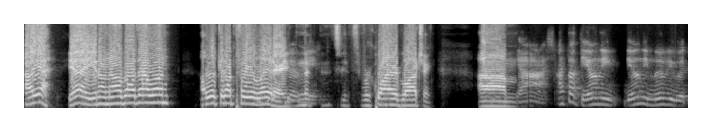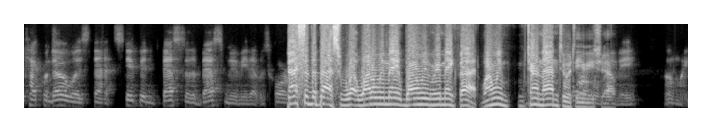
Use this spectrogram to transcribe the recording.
Oh yeah. Yeah you don't know about that one? I'll look it up for you later. it's, it's required watching. Um Gosh, I thought the only the only movie with Taekwondo was that stupid Best of the Best movie that was horrible. best of the best. Why, why don't we make why don't we remake that? Why don't we turn that into a TV Horrible show? movie. Oh my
